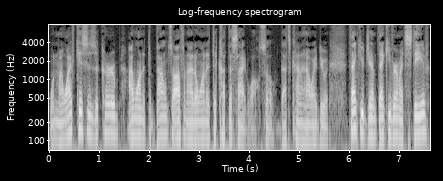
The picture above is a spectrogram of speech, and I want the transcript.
When my wife kisses a curb i want it to bounce off and i don't want it to cut the sidewall. So that's kind of how i do it. Thank you jim. Thank you very much steve.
